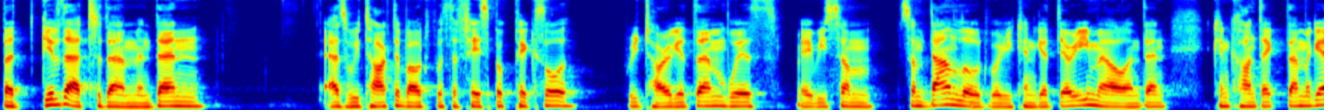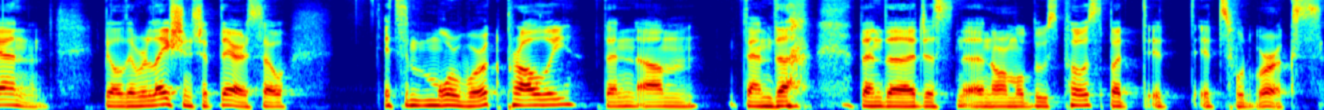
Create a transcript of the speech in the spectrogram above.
But give that to them, and then, as we talked about with the Facebook Pixel, retarget them with maybe some some download where you can get their email, and then you can contact them again and build a relationship there. So it's more work probably than um, than the than the just normal boost post, but it it's what works.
